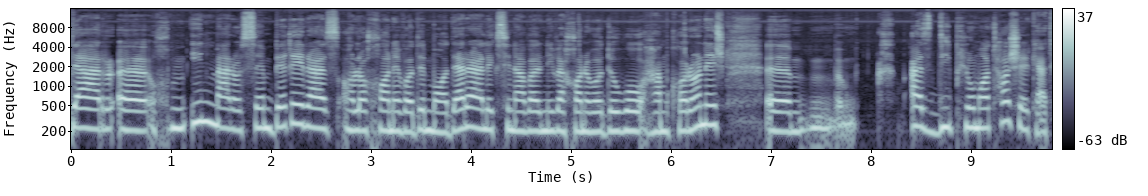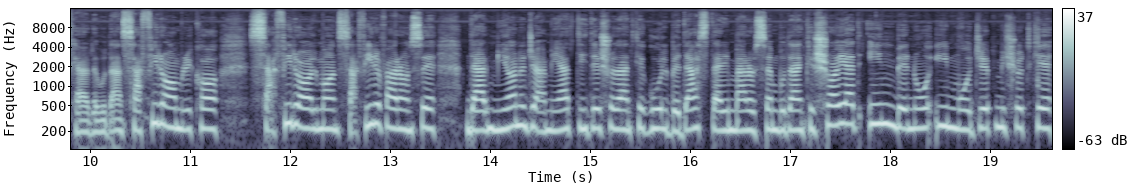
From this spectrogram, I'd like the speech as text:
در این مراسم به غیر از حالا خانواده مادر الکسی نوالنی و خانواده و همکارانش از دیپلمات ها شرکت کرده بودند سفیر آمریکا سفیر آلمان سفیر فرانسه در میان جمعیت دیده شدند که گل به دست در این مراسم بودند که شاید این به نوعی موجب می‌شد که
